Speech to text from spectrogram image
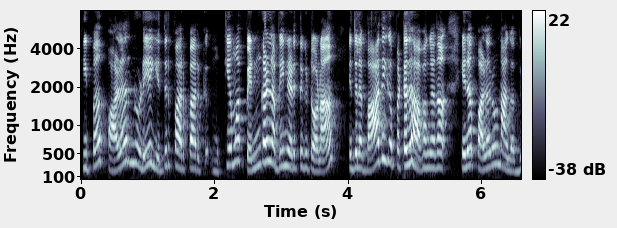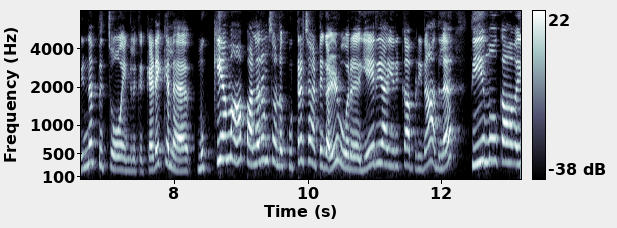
இப்ப பலருடைய எதிர்பார்ப்பா இருக்கு. முக்கியமா பெண்கள் அப்படின்னு எடுத்துக்கிட்டோம்னா இதுல பாதிக்கப்பட்டது அவங்க தான் ஏன்னா பலரும் நாங்க விண்ணப்பிச்சோம் எங்களுக்கு கிடைக்கல. முக்கியமா பலரும் சொன்ன குற்றச்சாட்டுகள் ஒரு ஏரியா இருக்கு அப்படின்னா அதுல திமுகவை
